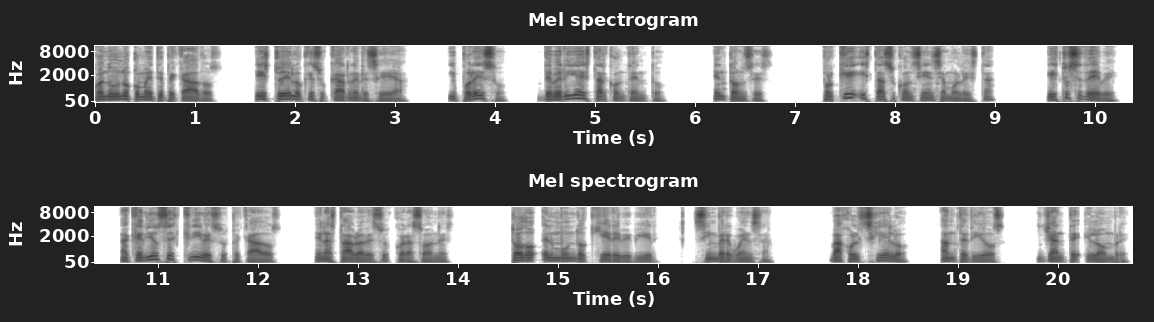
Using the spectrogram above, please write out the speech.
Cuando uno comete pecados, esto es lo que su carne desea, y por eso debería estar contento. Entonces, ¿por qué está su conciencia molesta? Esto se debe a que Dios escribe sus pecados en las tablas de sus corazones. Todo el mundo quiere vivir sin vergüenza, bajo el cielo, ante Dios y ante el hombre.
